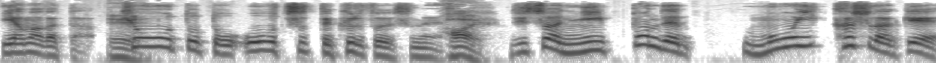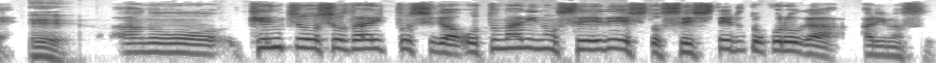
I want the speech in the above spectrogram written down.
山形、ええ京都と大津ってくるとですね、はい。実は日本でもう一箇所だけ、ええ。あの、県庁所在都市がお隣の政令市と接しているところがあります。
